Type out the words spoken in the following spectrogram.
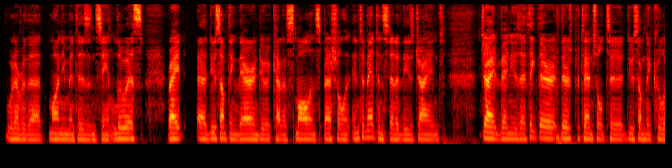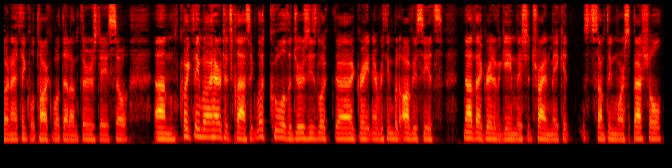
whatever that monument is in St. Louis, right? Uh, do something there and do it kind of small and special and intimate instead of these giant giant venues. I think there there's potential to do something cooler, and I think we'll talk about that on Thursday. So, um, quick thing about Heritage Classic: look cool, the jerseys look uh, great and everything, but obviously it's not that great of a game. They should try and make it something more special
